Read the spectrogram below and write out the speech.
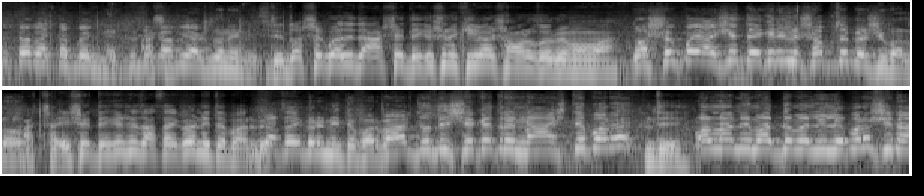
একটার একটা দুটো আচ্ছা। গাভি একজনে নিছে। যে দর্শকরা যদি আসে দেখে শুনে কীভাবে সংগ্রহ করবে মামা? দর্শক ভাই এসে দেখে নিলে সবচেয়ে বেশি ভালো। আচ্ছা এসে দেখে শুনে যাচাই করে নিতে পারবে। যাচাই করে নিতে পারবে। আর যদি সেক্ষেত্রে না আসতে পারে জি। অনলাইনের মাধ্যমে নিলে পারে সেটা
